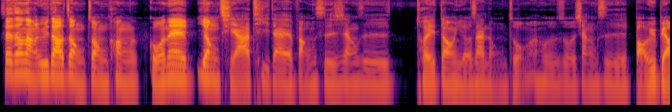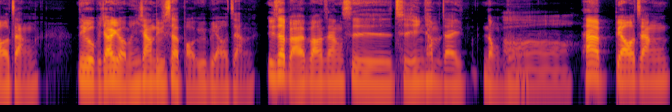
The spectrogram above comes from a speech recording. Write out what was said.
所以通常遇到这种状况，国内用其他替代的方式，像是推动友善农作嘛，或者说像是保育标章，例如比较有名，像绿色保育标章。绿色保育标章是慈心他们在弄的，哦、它的标章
